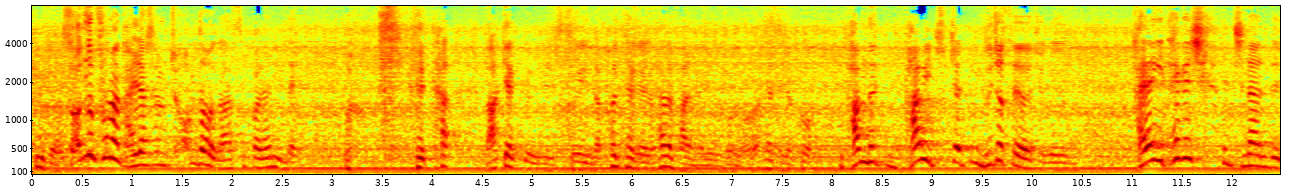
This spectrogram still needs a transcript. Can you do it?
느낌이죠. 썬루프만 달렸으면 좀 더 나았을 뻔 했는데, 다 맞게끔 다 컨택을 하는 바람에 이걸로 해드렸고, 밤 늦, 밤이 진짜 좀 늦었어요, 지금. 다행히 퇴근 시간이 지났는데,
